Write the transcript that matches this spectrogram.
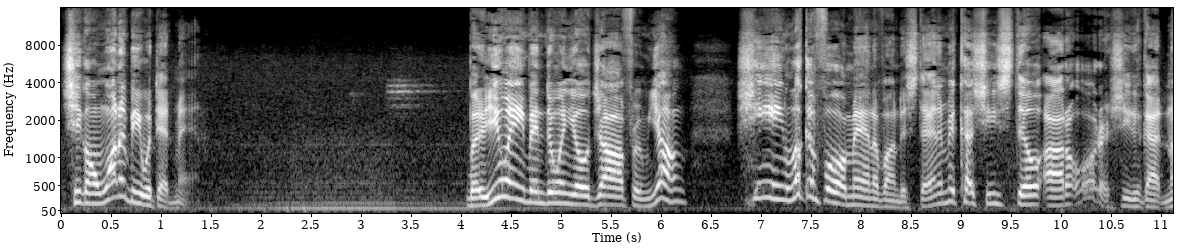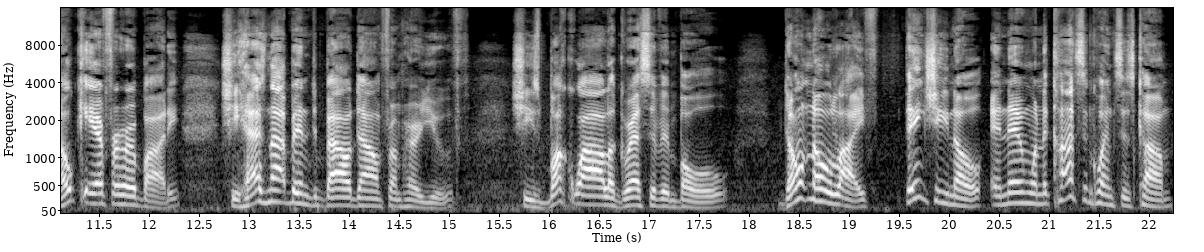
She gonna want to be with that man. But if you ain't been doing your job from young, she ain't looking for a man of understanding because she's still out of order. She got no care for her body. She has not been bowed down from her youth. She's buck wild, aggressive, and bold. Don't know life. Think she know. And then when the consequences come,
